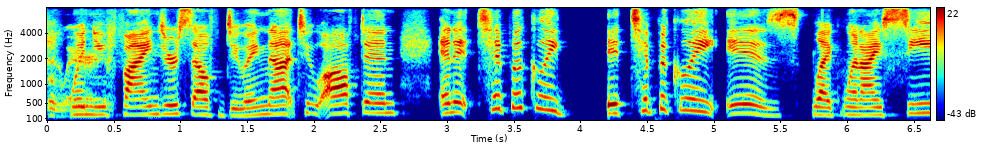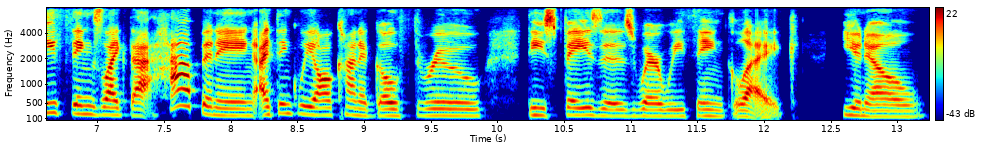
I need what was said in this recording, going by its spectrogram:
Hilarious. when you find yourself doing that too often. And it typically it typically is like when I see things like that happening, I think we all kind of go through these phases where we think like, you know,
